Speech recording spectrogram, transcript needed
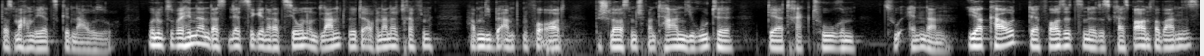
Das machen wir jetzt genauso. Und um zu verhindern, dass letzte Generation und Landwirte aufeinandertreffen, haben die Beamten vor Ort beschlossen, spontan die Route der Traktoren zu ändern. Jörg Kaut, der Vorsitzende des Kreisbauernverbandes,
